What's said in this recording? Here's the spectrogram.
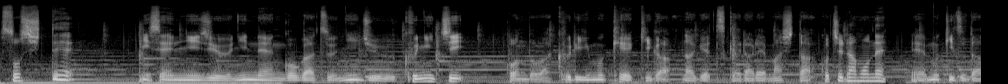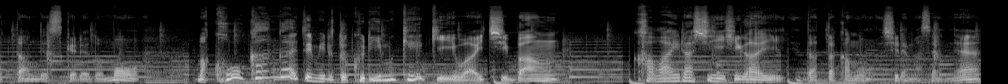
そして2022年5月29日今度はクリームケーキが投げつけられました。こちらもね、えー、無傷だったんですけれどもまあこう考えてみるとクリームケーキは一番可愛らしい被害だったかもしれませんね。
